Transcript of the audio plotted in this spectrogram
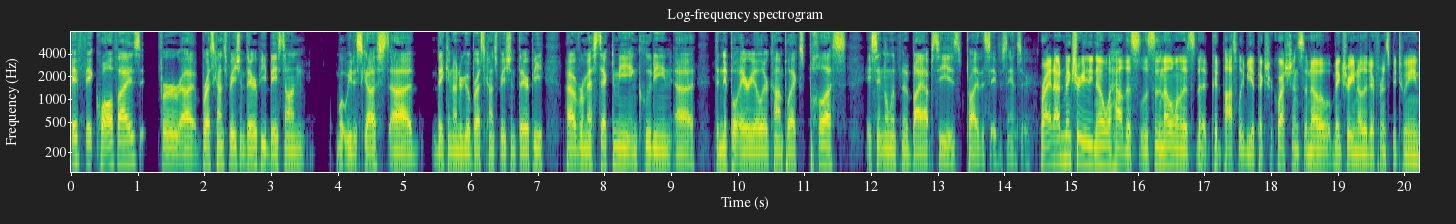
if it qualifies for uh, breast conservation therapy based on what we discussed, uh, they can undergo breast conservation therapy. However, mastectomy, including uh, the nipple areolar complex plus a sentinel lymph node biopsy, is probably the safest answer. Right. I'd make sure you know how this. This is another one that's that could possibly be a picture question. So know, make sure you know the difference between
